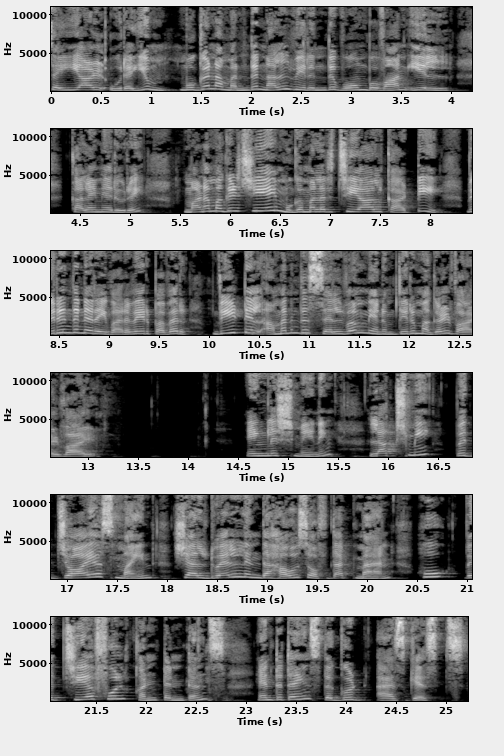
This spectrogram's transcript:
செய்யாள் உரையும் முகனமர்ந்து நல்விருந்து ஓம்புவான் இல். கலைஞருரை மனமகிழ்ச்சியை முகமலர்ச்சியால் காட்டி விருந்தினரை வரவேற்பவர் வீட்டில் அமர்ந்து செல்வம் எனும் திருமகள் வாழ்வாள். English meaning Lakshmi with joyous mind shall dwell in the house of that man who with cheerful contentance entertains the good as guests.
